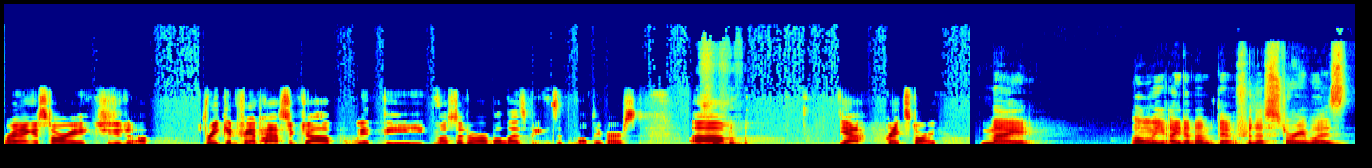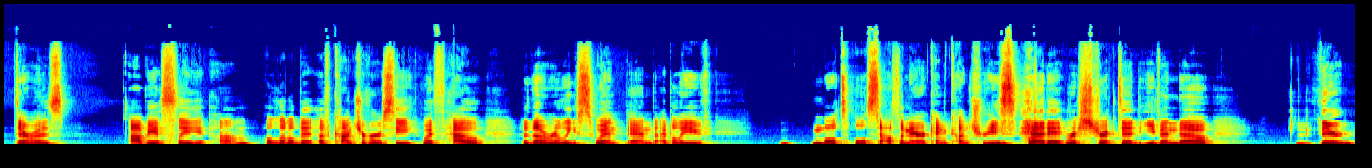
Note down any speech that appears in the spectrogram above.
writing a story. She did a freaking fantastic job with the most adorable lesbians in the multiverse. Um, yeah, great story. My only item of note for this story was there was obviously um, a little bit of controversy with how the release went, and I believe multiple South American countries had it restricted, even though their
